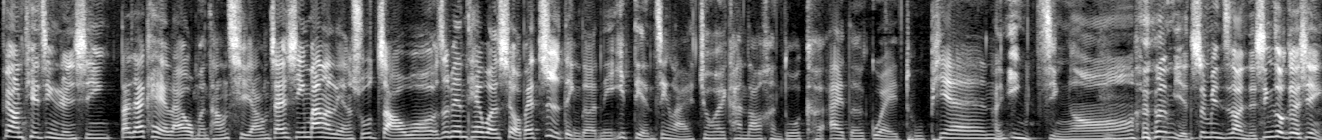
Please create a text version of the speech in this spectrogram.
非常贴近人心，大家可以来我们唐启阳占星班的脸书找哦，这篇贴文是有被置顶的，你一点进来就会看到很多可爱的鬼图片，很应景哦，嗯、也顺便知道你的星座。个性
